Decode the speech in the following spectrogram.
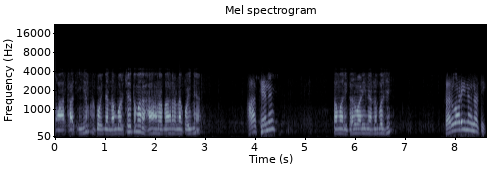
વાત સાચી છે કોઈના નંબર છે તમારા? હારા બારાના કોઈના? હા છે ને? તમારી ઘરવાળીના નંબર છે? ઘરવાળીના નથી.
